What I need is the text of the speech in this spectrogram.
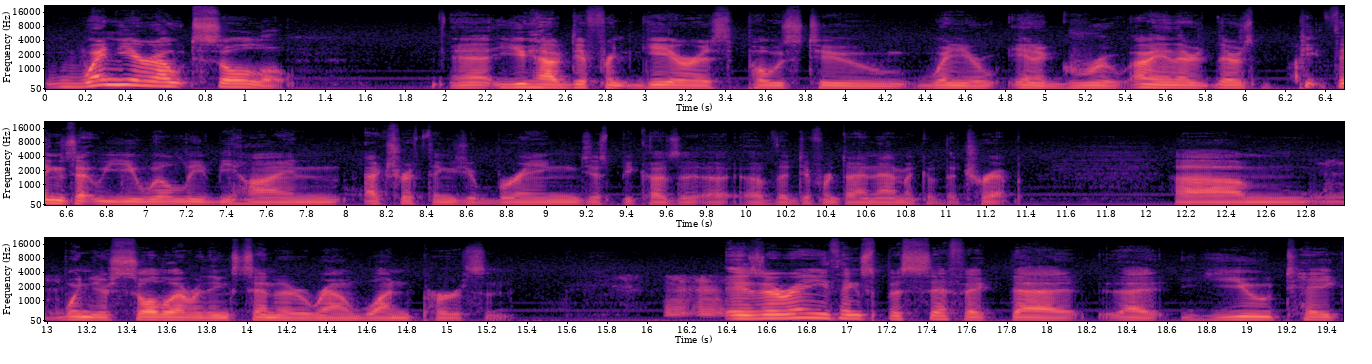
when you're out solo, uh, you have different gear as opposed to when you're in a group. I mean, there, there's p- things that you will leave behind, extra things you bring just because of, of the different dynamic of the trip. Um, when you're solo, everything's centered around one person. Is there anything specific that that you take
